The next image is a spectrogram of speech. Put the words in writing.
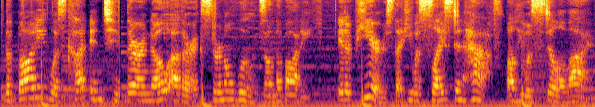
the body was cut in two. There are no other external wounds on the body. It appears that he was sliced in half while he was still alive.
